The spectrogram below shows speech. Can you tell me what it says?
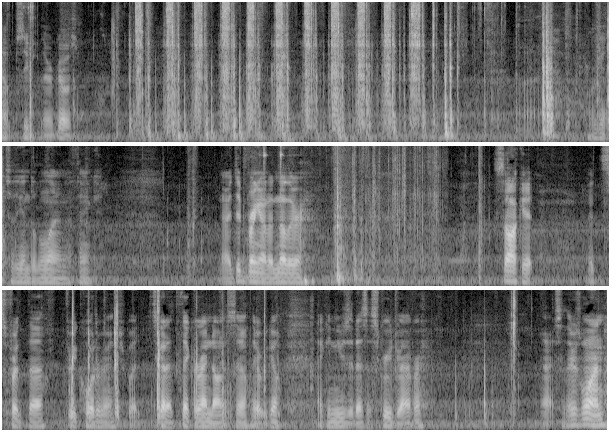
Yep, see, there it goes. Right, we're getting to the end of the line, I think. Now, I did bring out another socket. It's for the three quarter inch, but it's got a thicker end on it, so there we go. I can use it as a screwdriver. Alright, so there's one.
